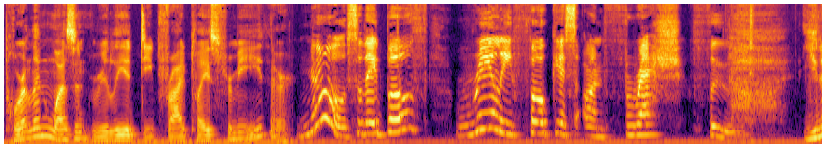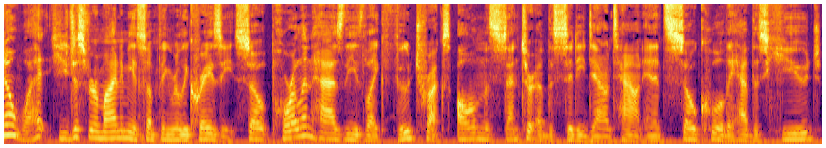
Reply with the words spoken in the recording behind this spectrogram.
Portland wasn't really a deep fried place for me either. No, so they both really focus on fresh food. You know what? You just reminded me of something really crazy. So Portland has these like food trucks all in the center of the city downtown, and it's so cool. They have this huge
